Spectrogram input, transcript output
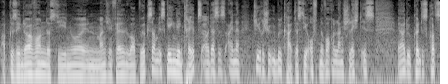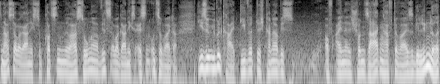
abgesehen davon, dass die nur in manchen Fällen überhaupt wirksam ist gegen den Krebs, aber das ist eine tierische Übelkeit, dass die oft eine Woche lang schlecht ist. Ja, du könntest kotzen, hast aber gar nichts zum Kotzen, du hast Hunger, willst aber gar nichts essen und so weiter. Diese Übelkeit, die wird durch Cannabis auf eine schon sagenhafte Weise gelindert.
